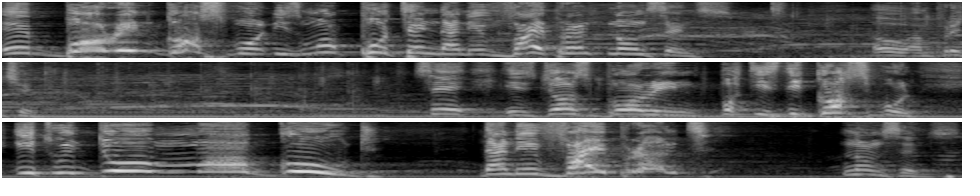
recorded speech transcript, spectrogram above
A boring gospel is more potent than a vibrant nonsense. Oh, I'm preaching. Say it's just boring, but it's the gospel. It will do more good than a vibrant nonsense.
